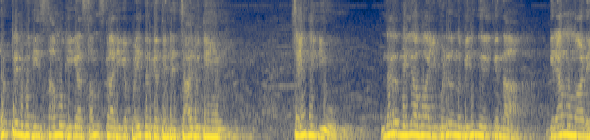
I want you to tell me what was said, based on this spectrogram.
ഒട്ടനവധി സാമൂഹിക സാംസ്കാരിക പൈതൃകത്തിന്റെ ചാരുതയും ചൈതന്യവും നിറനിലാവായി വിടർന്ന് വിരിഞ്ഞു നിൽക്കുന്ന ഗ്രാമമാണ്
